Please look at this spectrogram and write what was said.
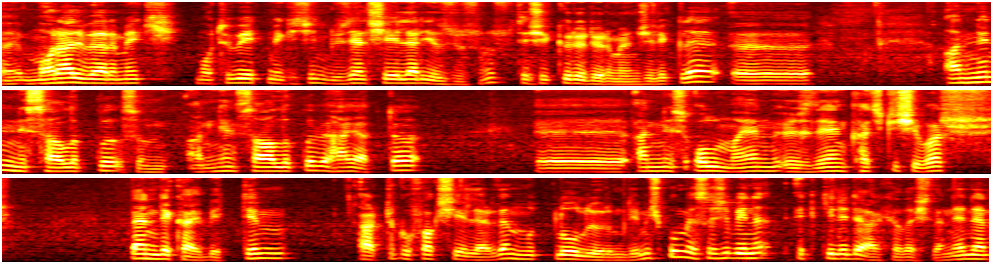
moral vermek, motive etmek için güzel şeyler yazıyorsunuz. Teşekkür ediyorum öncelikle. E, annenle sağlıklısın, annen sağlıklı ve hayatta e, annesi olmayan ve özleyen kaç kişi var? Ben de kaybettim artık ufak şeylerden mutlu oluyorum demiş. Bu mesajı beni etkiledi arkadaşlar. Neden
